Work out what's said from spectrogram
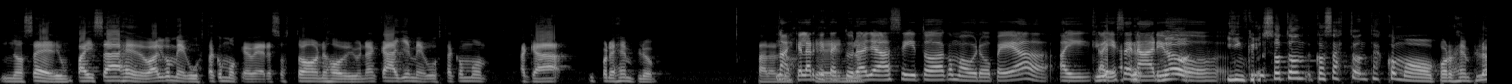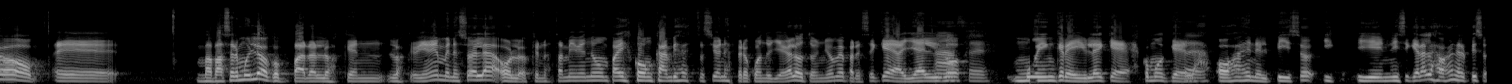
no sé, de un paisaje, de algo, me gusta como que ver esos tonos, o de una calle, me gusta como, acá, por ejemplo, no, es que la arquitectura ya así, toda como europea, hay, hay escenarios... incluso cosas tontas como, por ejemplo, eh, va a ser muy loco para los que, los que viven en Venezuela o los que no están viviendo en un país con cambios de estaciones, pero cuando llega el otoño me parece que hay algo ah, muy increíble que es como que las hojas en el piso y, y, ni siquiera las hojas en el piso.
